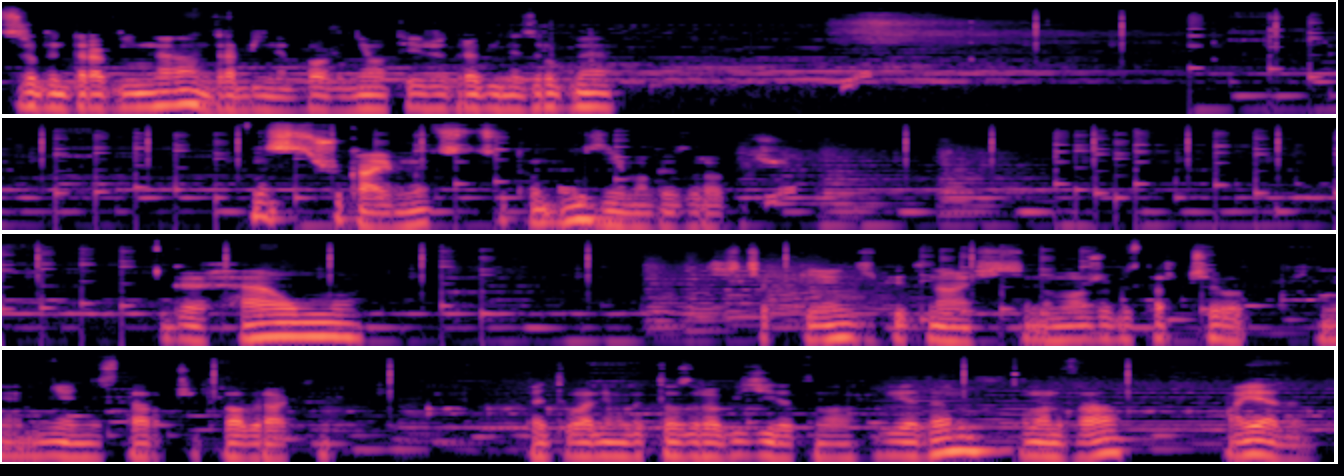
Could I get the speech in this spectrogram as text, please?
zrobię drabinę. Drabinę, boże, nie ma tej, że drabiny zróbmy. No szukajmy, no co, co to nic nie mogę zrobić. Geheim 25 15, no może by starczyło. Nie, nie, nie starczy, dwa braknie. Ewentualnie mogę to zrobić, ile to ma? Jeden, to ma dwa, ma jeden.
